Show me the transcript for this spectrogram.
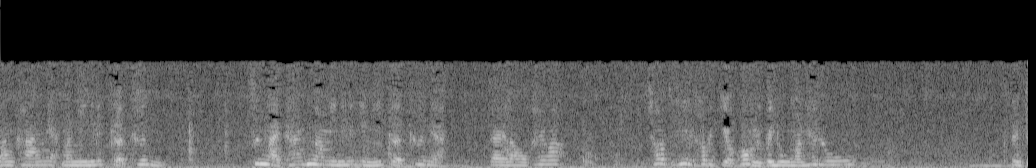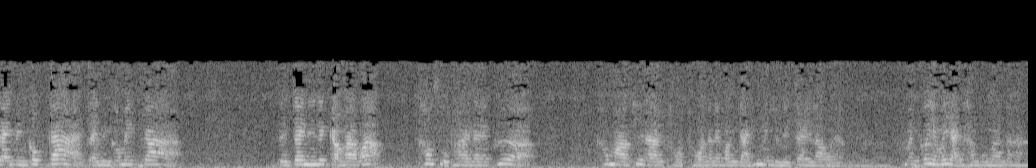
บางครั้งเนี่ยมันมีนิมิตเกิดขึ้น ซึ่งหลายครั้งที่มันมีนิมิตอย่างนี้เกิดขึ้นเนี่ย ใจเราแค่ว่า ชอบที่จะเข้าไปเกี่ยวข้องหรือไปดูมันให้รู้แต่ใจหนึ่งก็กล้า ใจหนึ่งก็ไม่กล้า แต่ใจหนึงจะกลับมาว่า เข้าสู่ภายในเพื่อเข้ามาพิจารณาถอดถอนอะไรบางอย่างที่มันอยู่ในใจเราเนี่ย มันก็ยังไม่อยากทำตรงนั้นนะคะ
